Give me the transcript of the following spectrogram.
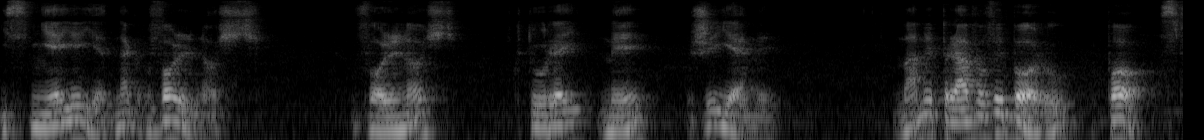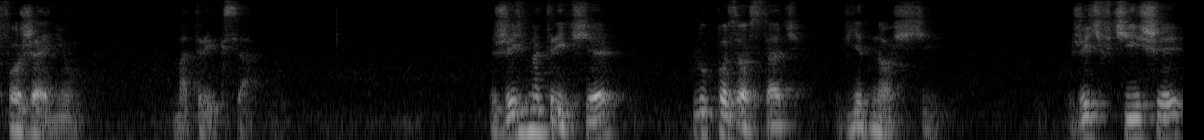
istnieje jednak wolność. Wolność, w której my żyjemy. Mamy prawo wyboru po stworzeniu Matrixa. Żyć w Matrixie lub pozostać w jedności. Żyć w ciszy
